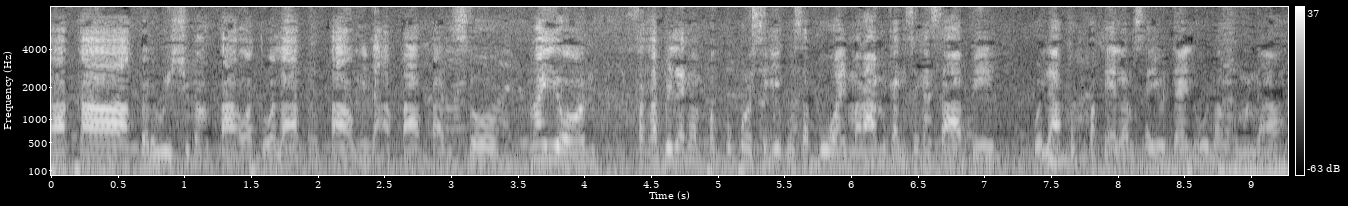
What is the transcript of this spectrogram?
nakaperwisyo ng tao at wala akong taong inaapakan. So, ngayon, sa kabila ng pagpupursige ko sa buhay, marami kang sinasabi, wala akong pakialam sa iyo dahil unang-una,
